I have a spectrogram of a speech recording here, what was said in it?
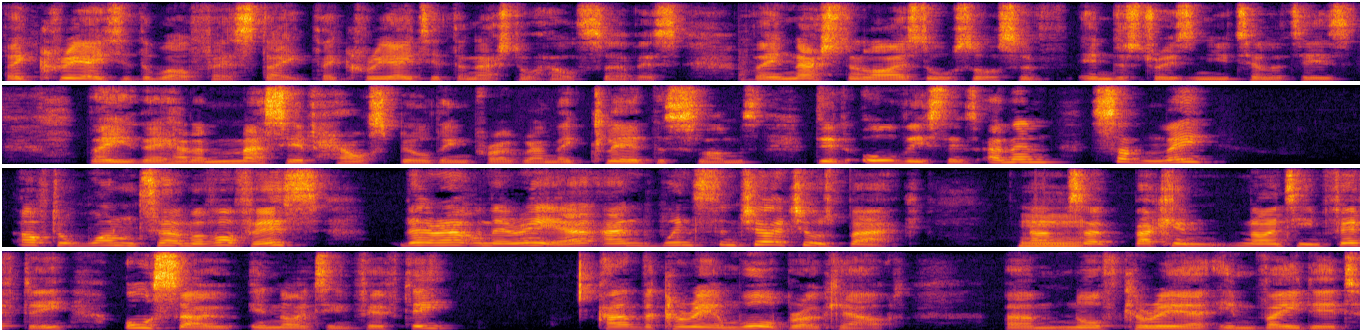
They created the welfare state, they created the National Health Service, they nationalised all sorts of industries and utilities. They, they had a massive house building program. They cleared the slums, did all these things. And then suddenly, after one term of office, they're out on their ear, and Winston Churchill's back. And so back in 1950, also in 1950, uh, the Korean War broke out. Um, North Korea invaded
